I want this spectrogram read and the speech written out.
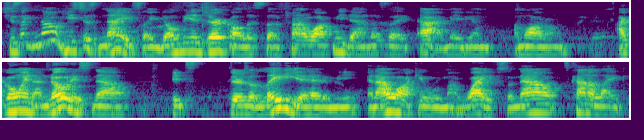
She's like, "No, he's just nice. Like, don't be a jerk. All this stuff, trying to walk me down." I was like, "All right, maybe I'm I'm hard on him." I go in. I notice now, it's there's a lady ahead of me, and I walk in with my wife. So now it's kind of like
